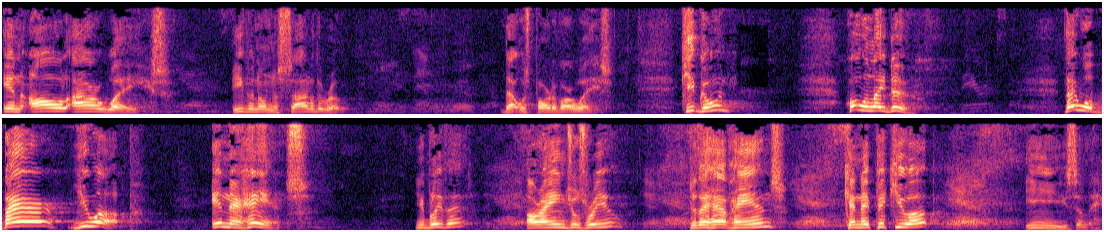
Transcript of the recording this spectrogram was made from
in all our ways, even on the side of the road. That was part of our ways. Keep going. What will they do? They will bear you up in their hands. You believe that? Are angels real? Do they have hands? Can they pick you up? easily.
